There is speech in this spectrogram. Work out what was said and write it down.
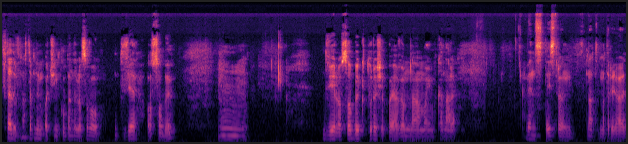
Wtedy w następnym odcinku będę losował dwie osoby. Mm, Dwie losoby, które się pojawią na moim kanale. Więc z tej strony na tym materiale,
